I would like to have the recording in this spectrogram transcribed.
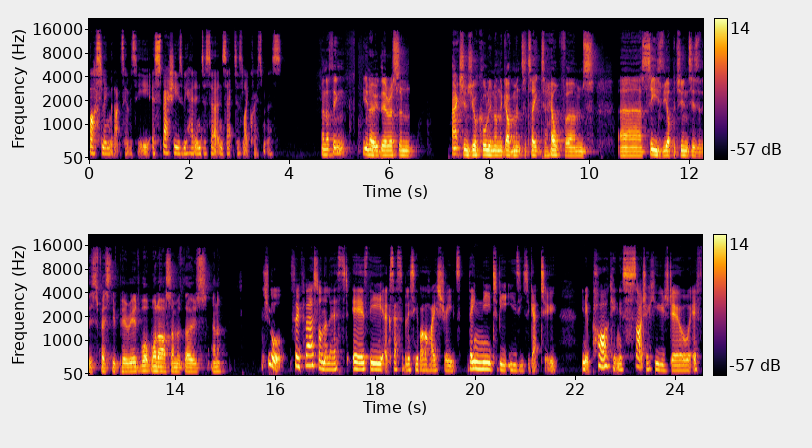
bustling with activity, especially as we head into certain sectors like Christmas. And I think, you know, there are some actions you're calling on the government to take to help firms uh, seize the opportunities of this festive period. What what are some of those, Anna? Sure. So first on the list is the accessibility of our high streets. They need to be easy to get to. You know parking is such a huge deal. If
